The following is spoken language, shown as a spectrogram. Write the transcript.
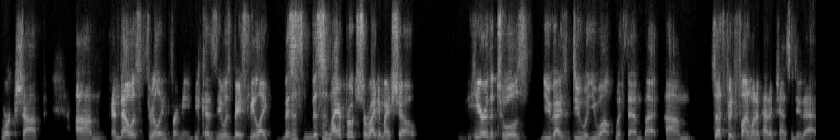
workshop, um, and that was thrilling for me because it was basically like, this is this is my approach to writing my show. Here are the tools. You guys do what you want with them, but um, so that's been fun when I've had a chance to do that.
